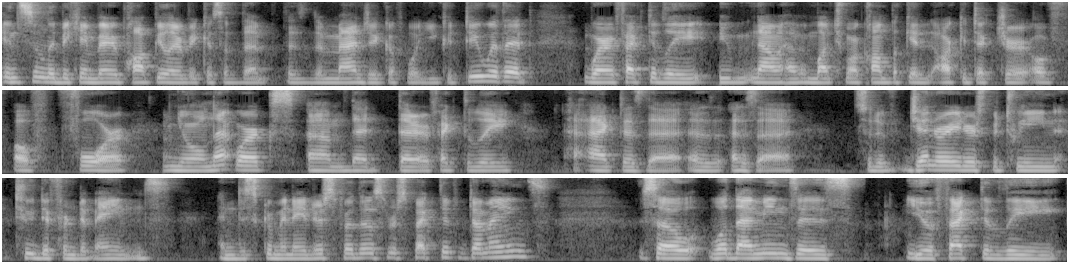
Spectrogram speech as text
instantly became very popular because of the, the, magic of what you could do with it where effectively you now have a much more complicated architecture of, of four neural networks um, that that effectively act as the as, as a sort of generators between two different domains and discriminators for those respective domains. So, what that means is you effectively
